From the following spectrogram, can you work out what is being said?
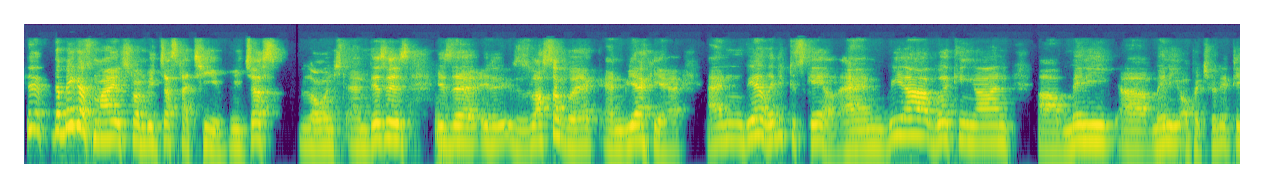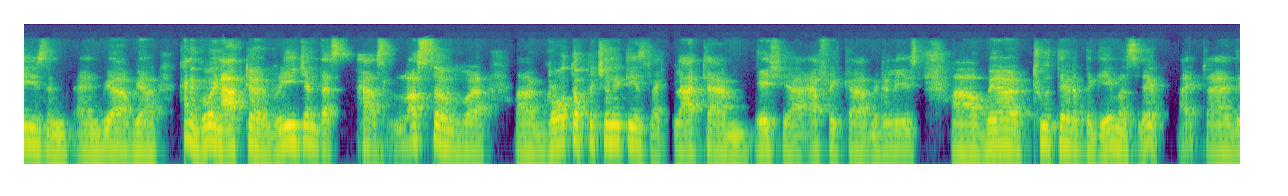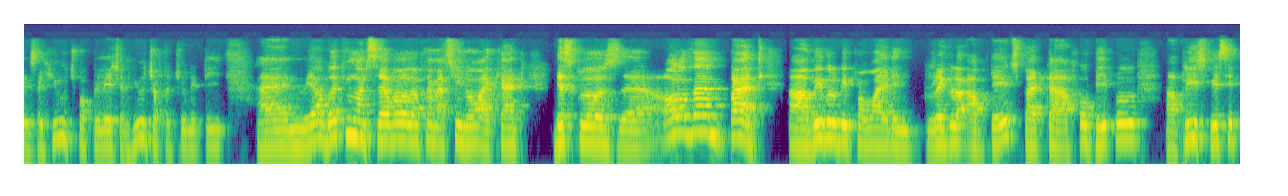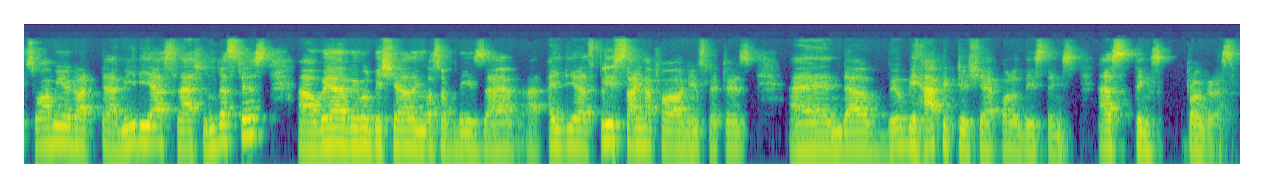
The, the biggest milestone we just achieved, we just launched and this is is a it is lots of work and we are here and we are ready to scale and we are working on uh, many uh, many opportunities and and we are we are kind of going after a region that has lots of uh, uh, growth opportunities like Latam, Asia, Africa, Middle East, uh, where two thirds of the gamers live. Right, uh, there's a huge population, huge opportunity, and we are working on several of them. As you know, I can't disclose uh, all of them, but uh, we will be providing regular updates. But uh, for people, please visit swarmio.media slash investors, uh, where we will be sharing lots of these uh, uh, ideas. Please sign up for our newsletters and uh, we'll be happy to share all of these things as things progress.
